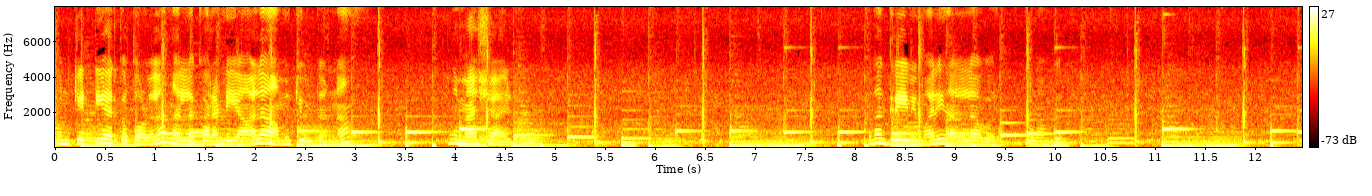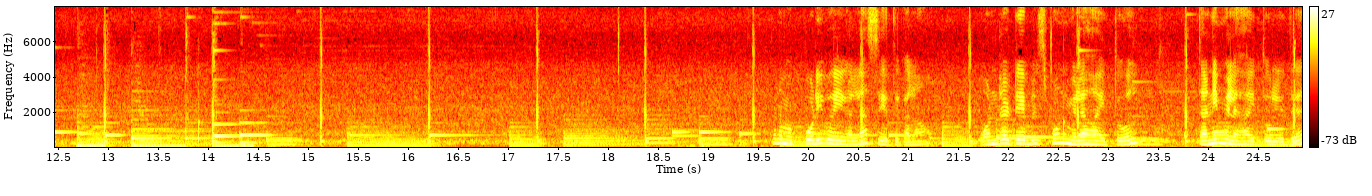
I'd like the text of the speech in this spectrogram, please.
கொஞ்சம் கெட்டியாக இருக்க தோலெல்லாம் நல்லா கரண்டியால் அமுக்கி விட்டோன்னா இந்த மேஷ் ஆகிடும் அப்போ கிரேவி மாதிரி நல்லா வரும் குழம்பு. இப்போ நம்ம பொடி வகைகள்லாம் சேர்த்துக்கலாம். ஒன்றரை டேபிள் ஸ்பூன் மிளகாய்த்தூள் தனி மிளகாய்த்தூள் இது.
